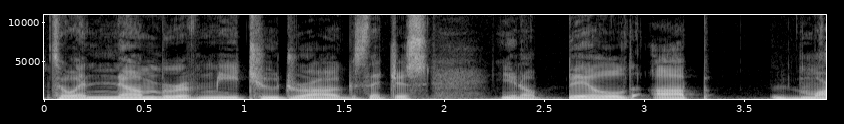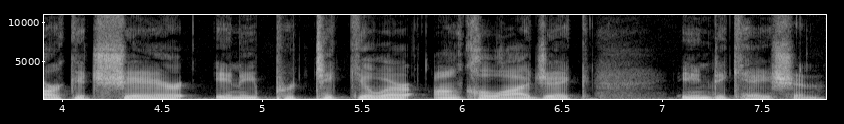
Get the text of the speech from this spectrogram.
So a number of Me Too drugs that just you know build up market share in a particular oncologic indication.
